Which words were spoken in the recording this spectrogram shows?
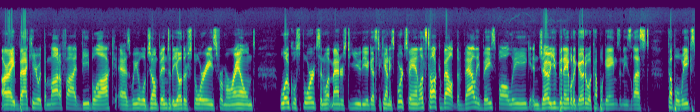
All right, back here with the modified B block as we will jump into the other stories from around local sports and what matters to you, the Augusta County sports fan. Let's talk about the Valley Baseball League. And Joe, you've been able to go to a couple games in these last couple weeks,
